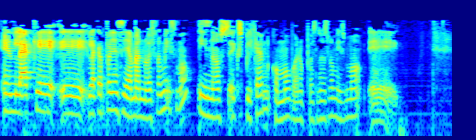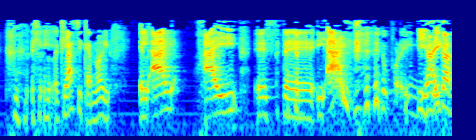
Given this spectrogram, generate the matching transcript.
en la que eh, la campaña se llama No es lo mismo y nos explican cómo, bueno, pues no es lo mismo eh, la clásica, ¿no? El, el ay, ay, este, y ay, Y aiga.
